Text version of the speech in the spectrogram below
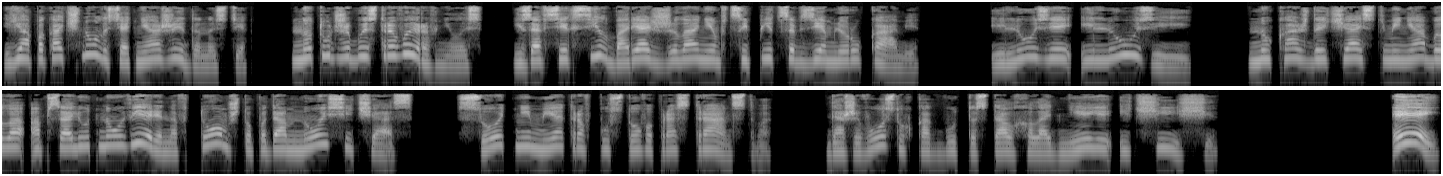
Я покачнулась от неожиданности, но тут же быстро выровнялась, изо всех сил борясь с желанием вцепиться в землю руками. Иллюзия иллюзией, но каждая часть меня была абсолютно уверена в том, что подо мной сейчас сотни метров пустого пространства. Даже воздух как будто стал холоднее и чище. «Эй,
